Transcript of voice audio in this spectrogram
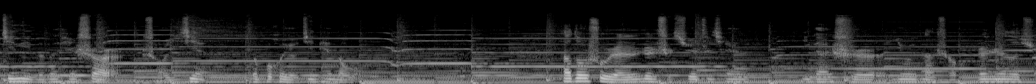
经历的那些事儿少一件，都不会有今天的我。大多数人认识薛之谦，应该是因为那首《认真的雪》。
